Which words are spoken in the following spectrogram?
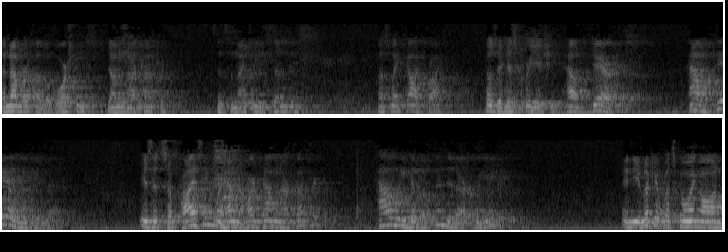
The number of abortions done in our country since the 1970s must make God cry. Those are His creation. How dare us? How dare we do that? Is it surprising we're having a hard time in our country? How we have offended our Creator. And you look at what's going on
